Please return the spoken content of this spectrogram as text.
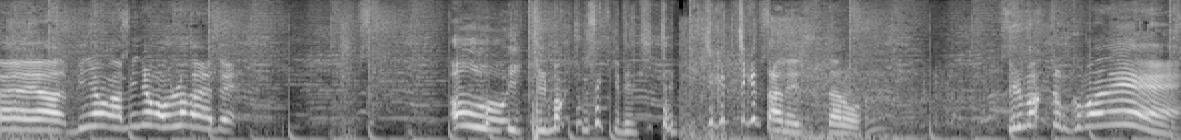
야야야 민영아 민영아 올라가야 돼. 어우 이 길막중 새끼들 진짜 찌긋찌긋하네 진짜로. 길막 좀 그만해.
